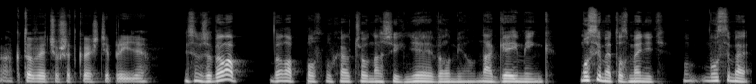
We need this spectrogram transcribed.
a kto vie, čo všetko ešte príde. Myslím, že veľa, veľa poslucháčov našich nie je veľmi na gaming. Musíme to zmeniť. Musíme,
